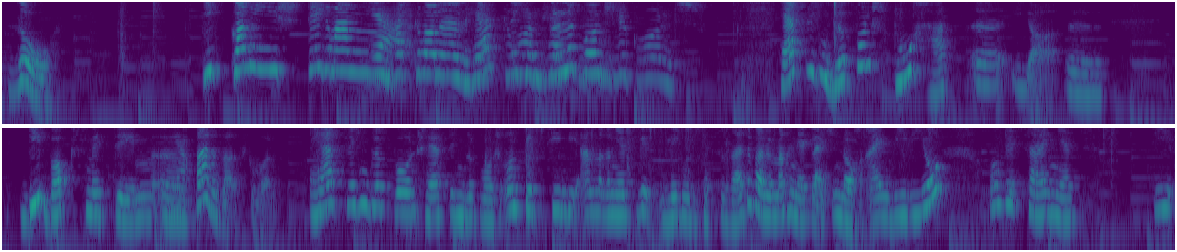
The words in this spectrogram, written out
So. Die Conny Stegemann Ja. hat gewonnen. Herzlichen. Glückwunsch. Herzlichen Glückwunsch. Herzlichen Glückwunsch. Du hast äh, ja äh, die Box mit dem äh, Ja. Badesalz gewonnen. Herzlichen Glückwunsch, herzlichen Glückwunsch. Und wir ziehen die anderen jetzt, wir legen dich jetzt zur Seite, weil wir machen ja gleich noch ein Video. Und wir zeigen jetzt die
